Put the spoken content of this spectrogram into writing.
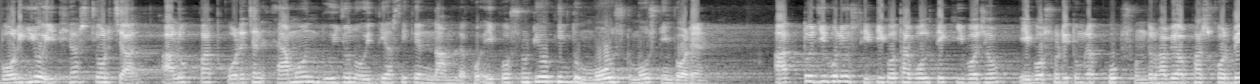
বর্গীয় ইতিহাস চর্চার আলোকপাত করেছেন এমন দুইজন ঐতিহাসিকের নাম লেখো। এই প্রশ্নটিও কিন্তু মোস্ট মোস্ট ইম্পর্টেন্ট আত্মজীবনী ও স্মৃতি কথা বলতে কি বোঝো? এই প্রশ্নটি তোমরা খুব সুন্দরভাবে অভ্যাস করবে।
